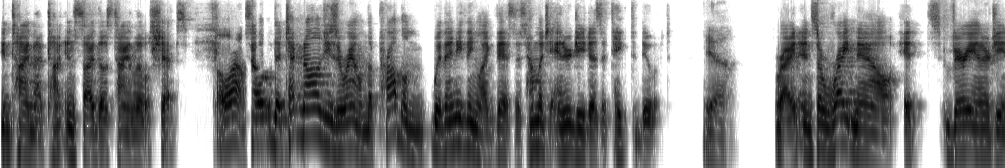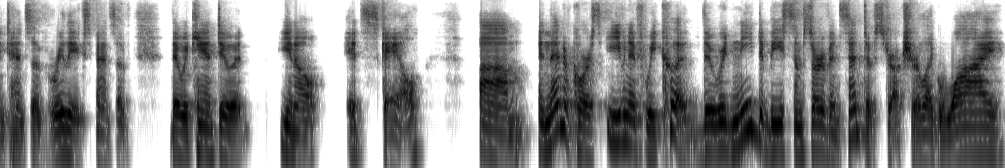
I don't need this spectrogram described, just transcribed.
in time that t- inside those tiny little ships. Oh wow. So the technology is around. The problem with anything like this is how much energy does it take to do it? Yeah. Right. And so right now it's very energy intensive, really expensive that we can't do it, you know, at scale. Um, and then of course, even if we could, there would need to be some sort of incentive structure, like why,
